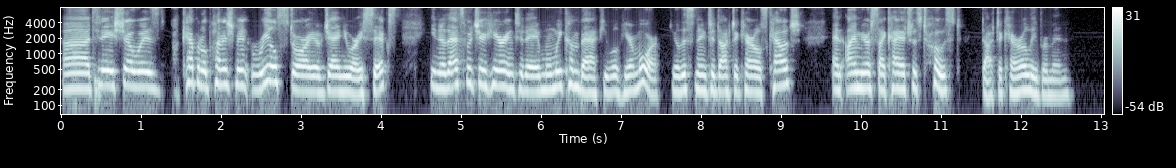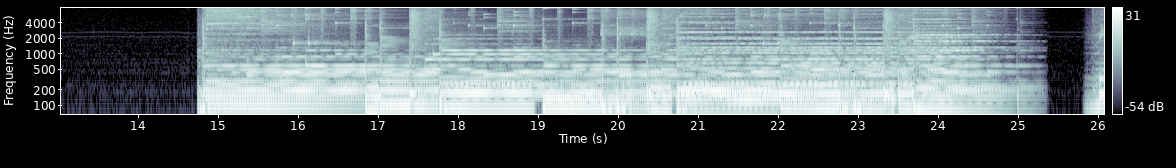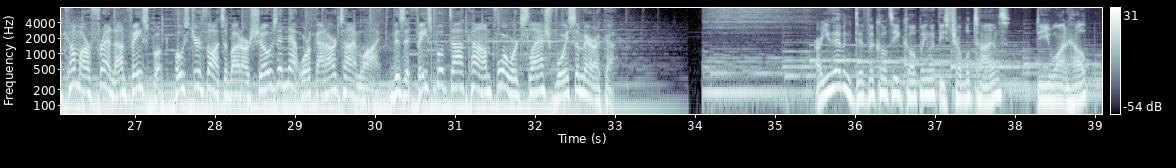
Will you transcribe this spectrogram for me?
Uh, today's show is Capitol Punishment Real Story of January 6th. You know, that's what you're hearing today. When we come back, you will hear more. You're listening to Dr. Carol's Couch, and I'm your psychiatrist host, Dr. Carol Lieberman. Become our friend on Facebook. Post your thoughts about our shows and network on our timeline. Visit facebook.com forward slash voice America. Are you having difficulty coping with these troubled times? Do you want help?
